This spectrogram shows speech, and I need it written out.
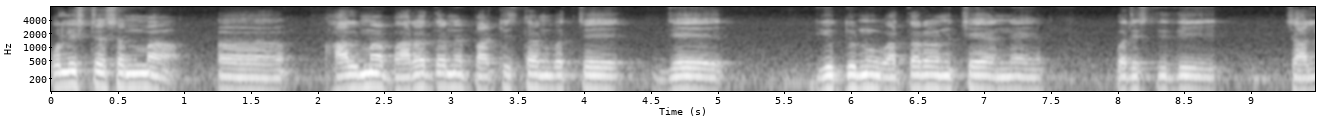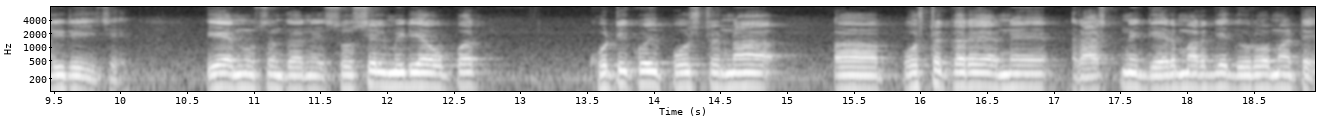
પોલીસ સ્ટેશનમાં હાલમાં ભારત અને પાકિસ્તાન વચ્ચે જે યુદ્ધનું વાતાવરણ છે અને પરિસ્થિતિ ચાલી રહી છે, એ અનુસંધાને સોશિયલ મીડિયા ઉપર ખોટી કોઈ પોસ્ટ ના પોસ્ટ કરે અને રાષ્ટ્રને ગેરમાર્ગે દોરવા માટે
